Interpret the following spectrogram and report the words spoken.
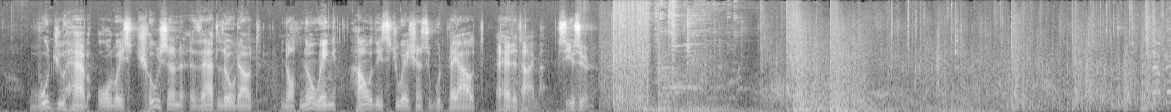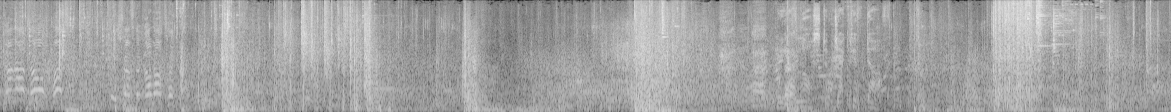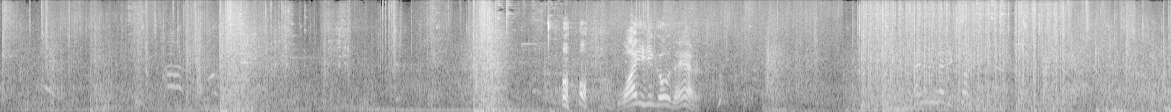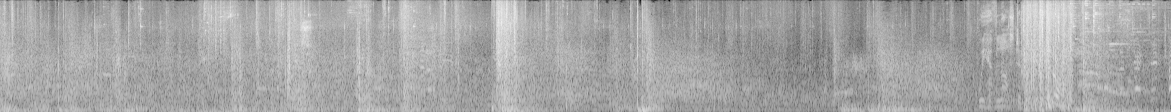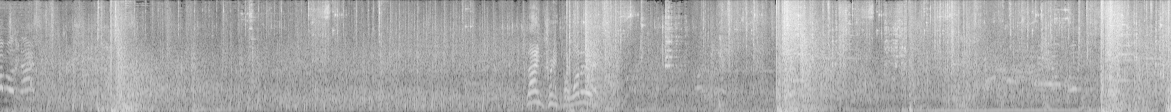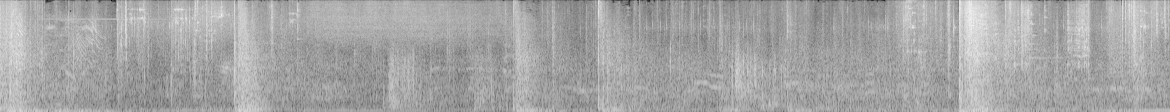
would you have always chosen that loadout not knowing how these situations would play out ahead of time? See you soon. We have lost objective Duff. Why did he go there? Time creeper, one of these.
